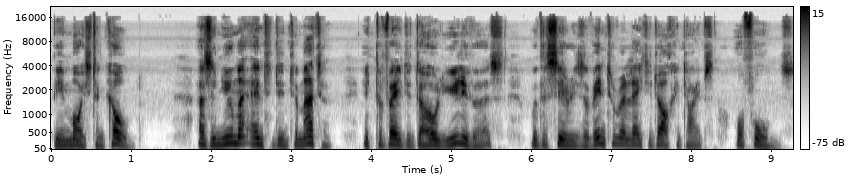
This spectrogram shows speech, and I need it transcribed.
being moist and cold. As the pneuma entered into matter, it pervaded the whole universe with a series of interrelated archetypes or forms.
